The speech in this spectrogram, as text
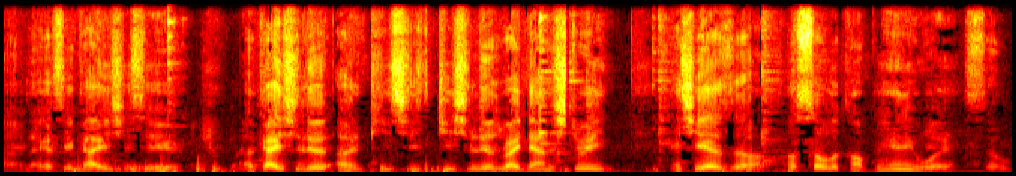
Uh, like I said, Kaisha's here. Uh, Kaisha, li- uh, Keisha, Keisha lives right down the street and she has a, a solar company anyway. So,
